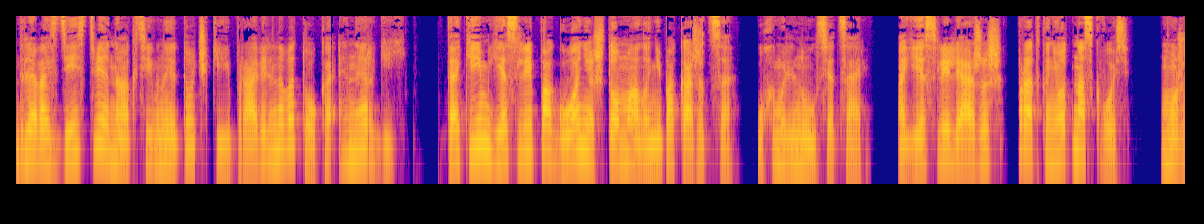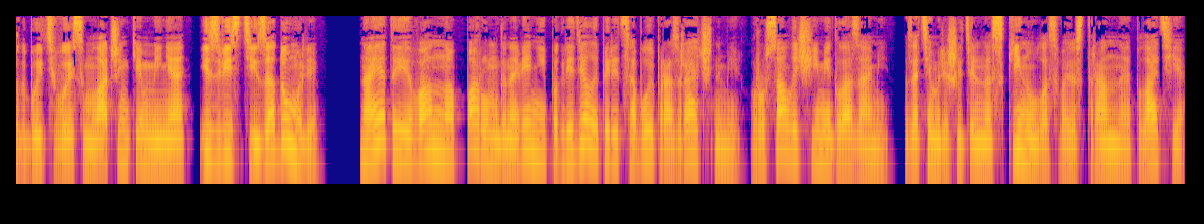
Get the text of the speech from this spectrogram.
для воздействия на активные точки и правильного тока энергий». «Таким, если погонишь, то мало не покажется», — ухмыльнулся царь. «А если ляжешь, проткнет насквозь. Может быть, вы с младшеньким меня извести задумали?» На это Иванна пару мгновений поглядела перед собой прозрачными, русалочьими глазами, затем решительно скинула свое странное платье,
